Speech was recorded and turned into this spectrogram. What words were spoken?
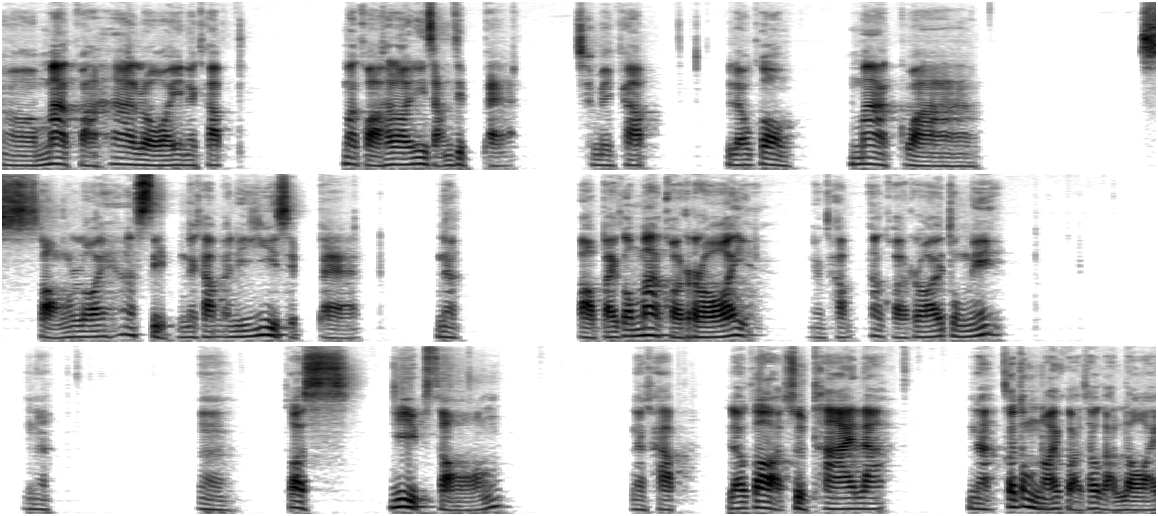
อ่อมากกว่าห้าร้อยนะครับ มากกว่าห้าร้อยนี่สามสิบแปดใช่ไหมครับ แล้วก็มากกว่า 250 นะครับ อันนี้ 28 นะ ต่อไปก็มากกว่าร้อยนะครับ มากกว่าร้อยตรงนี้ นะอ่าก็22นะครับ แล้วก็สุดท้ายละนะก็ต้องน้อยกว่าเท่ากับร้อย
